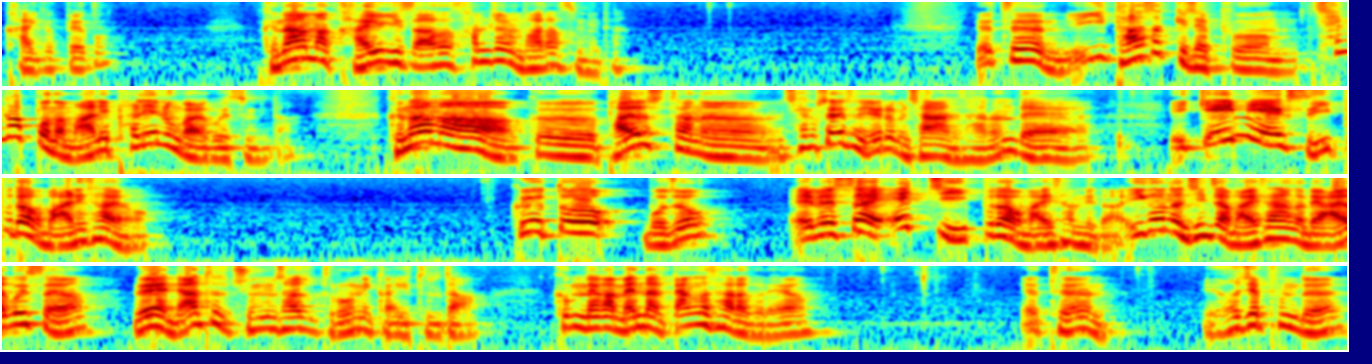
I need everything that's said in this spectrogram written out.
가격 빼고. 그나마 가격이 싸서 3점을 받았습니다 여튼 이 다섯 개 제품 생각보다 많이 팔리는 거 알고 있습니다. 그나마 그 바이오스타는 생소해서 여러분 잘 안 사는데 이 게이밍 X 이쁘다고 많이 사요. 그리고 또 뭐죠? MSI 엣지 이쁘다고 많이 삽니다. 이거는 진짜 많이 사는 거 내가 알고 있어요. 왜? 나한테도 주문 자주 들어오니까 이 둘 다. 그럼 내가 맨날 딴 거 사라 그래요. 여튼 요 제품들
